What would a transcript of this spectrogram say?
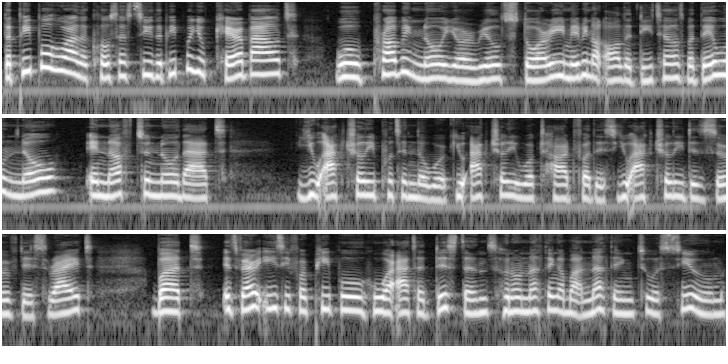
the people who are the closest to you, the people you care about, will probably know your real story. Maybe not all the details, but they will know enough to know that you actually put in the work. You actually worked hard for this. You actually deserve this, right? But it's very easy for people who are at a distance, who know nothing about nothing, to assume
